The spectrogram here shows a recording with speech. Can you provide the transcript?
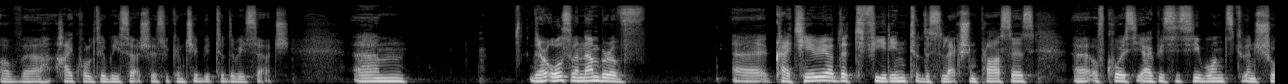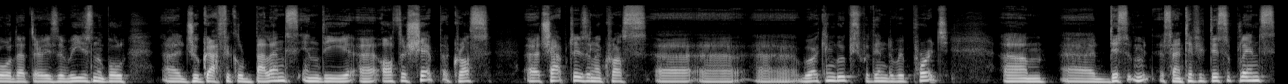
of uh, high quality researchers who contribute to the research. Um, there are also a number of uh, criteria that feed into the selection process. Uh, of course, the IPCC wants to ensure that there is a reasonable uh, geographical balance in the uh, authorship across uh, chapters and across uh, working groups within the report. Um, dis scientific disciplines.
